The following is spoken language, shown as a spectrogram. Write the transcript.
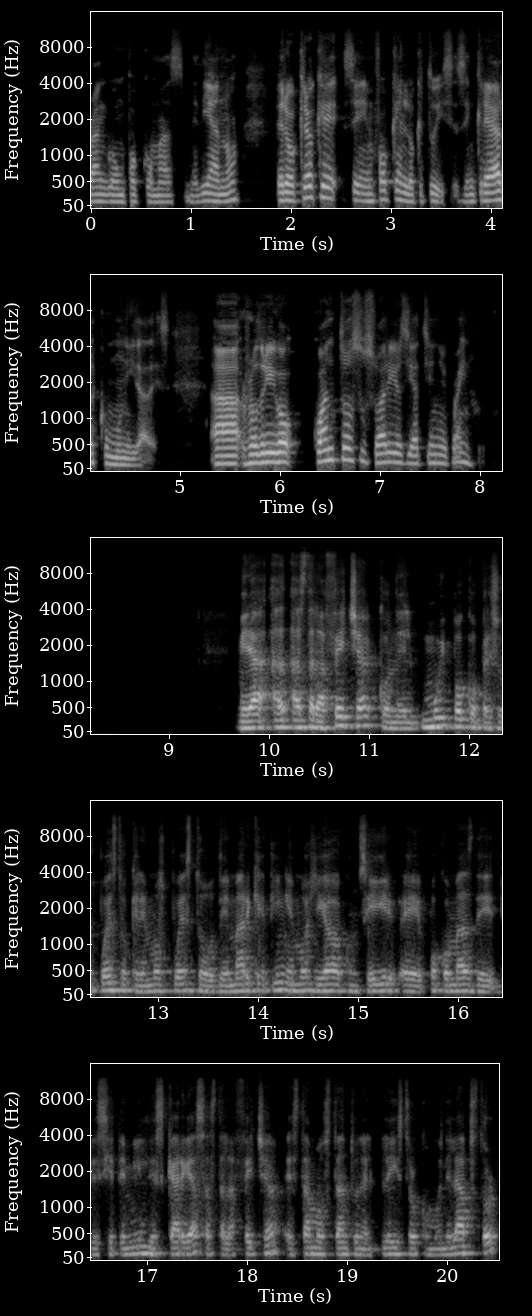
rango un poco más mediano, pero creo que se enfoca en lo que tú dices, en crear comunidades. Ah, Rodrigo, ¿cuántos usuarios ya tiene Grindhood? Mira, hasta la fecha, con el muy poco presupuesto que le hemos puesto de marketing, hemos llegado a conseguir eh, poco más de, de 7,000 descargas hasta la fecha. Estamos tanto en el Play Store como en el App Store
